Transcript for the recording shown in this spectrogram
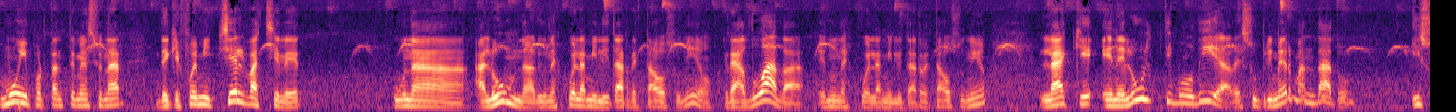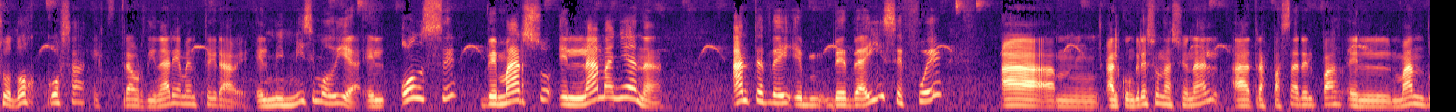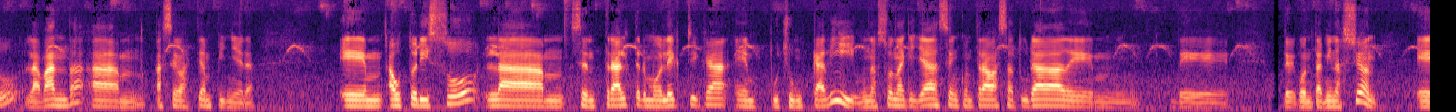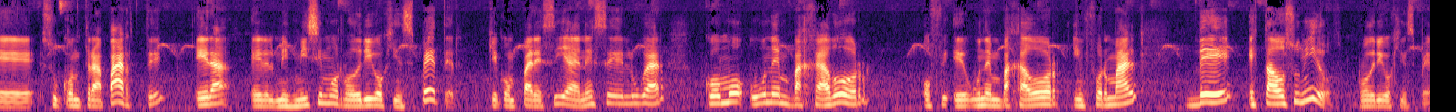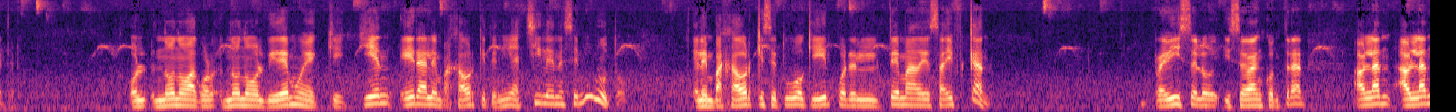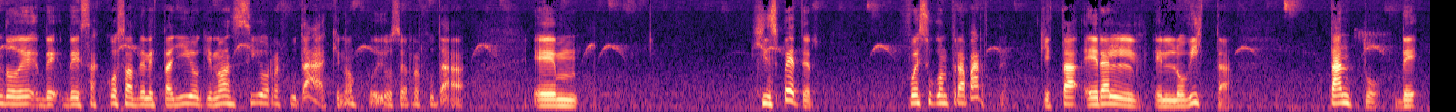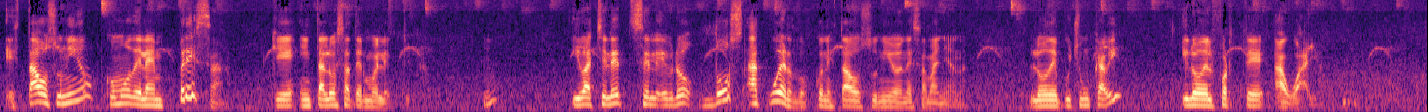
muy importante mencionar de que fue Michelle Bachelet, una alumna de una escuela militar de Estados Unidos, graduada en una escuela militar de Estados Unidos, la que en el último día de su primer mandato hizo dos cosas extraordinariamente graves. El mismísimo día, el 11 de marzo, en la mañana, antes de, eh, desde ahí se fue a, mm, al Congreso Nacional a traspasar el, el mando, la banda, a, mm, a Sebastián Piñera. Eh, autorizó la mm, central termoeléctrica en Puchuncaví, una zona que ya se encontraba saturada de, mm, contaminación. Eh, su contraparte era el mismísimo Rodrigo Ginspeter, que comparecía en ese lugar como un embajador, eh, un embajador informal de Estados Unidos, Rodrigo Ginspeter. No nos, no olvidemos de que quién era el embajador que tenía Chile en ese minuto. El embajador que se tuvo que ir por el tema de Saif Khan. Revíselo y se va a encontrar hablan- hablando de, de- esas cosas del estallido que no han sido refutadas, que no han podido ser refutadas. Hinspeter fue su contraparte, que está, era el, el lobista tanto de Estados Unidos como de la empresa que instaló esa termoeléctrica. Y Bachelet celebró dos acuerdos con Estados Unidos en esa mañana, lo de Puchuncaví y lo del Fuerte Aguayo.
